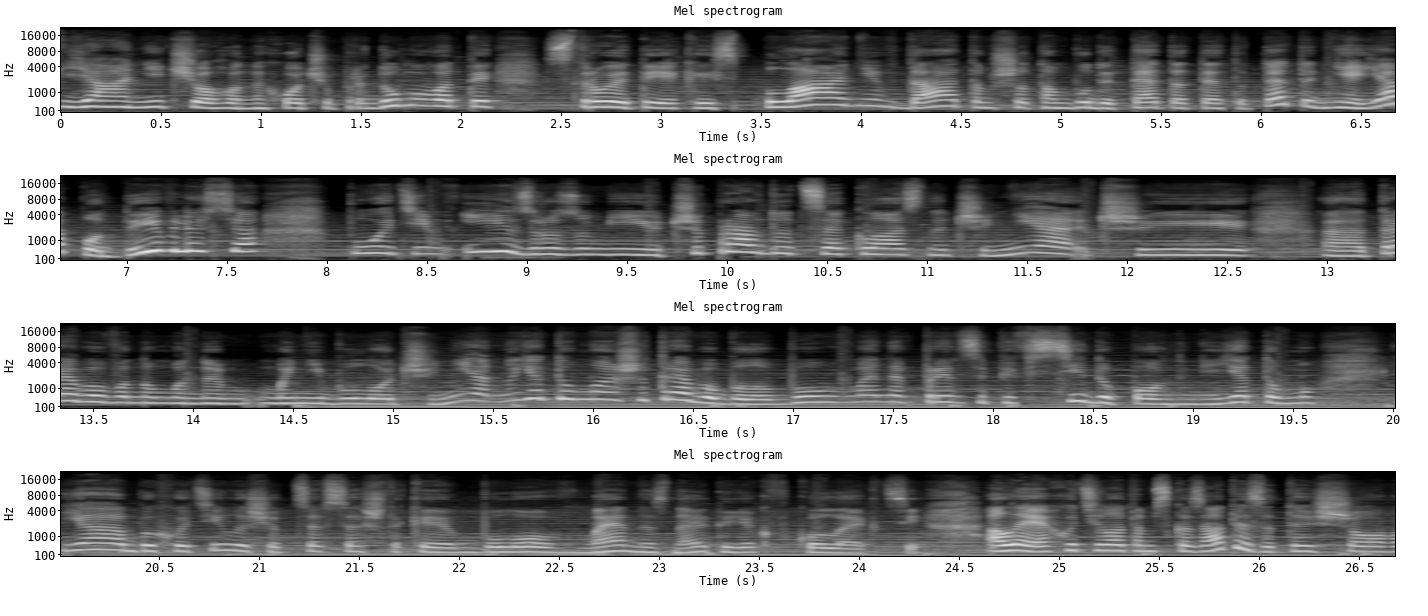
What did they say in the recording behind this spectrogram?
Я нічого не хочу придумувати, строїти якихось планів, да, там, що там буде тето, тето, тето. Ні, я подивлюся потім і зрозумію, чи правда це класно, чи ні, чи е, треба воно мене, мені було, чи ні. Ну, я думаю, що треба було, бо в мене, в принципі, всі доповнені є, тому я би хотіла, щоб це все ж таки було в мене, знаєте, як в колекції. Але я хотіла там сказати за те, що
